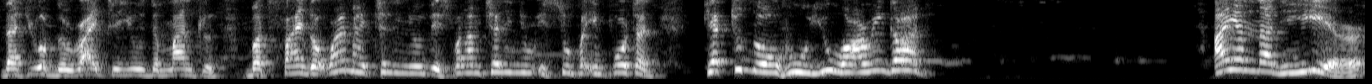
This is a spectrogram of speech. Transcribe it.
that you have the right to use the mantle. But find out why am I telling you this? What I'm telling you is super important. Get to know who you are in God. I am not here.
